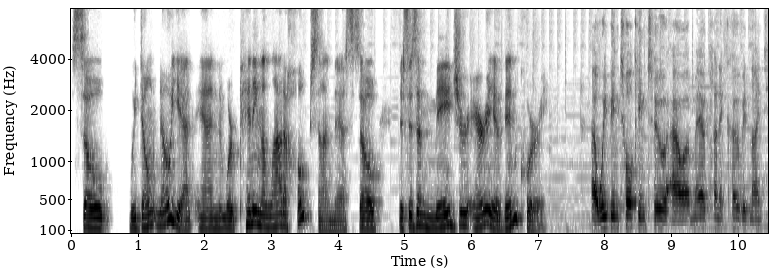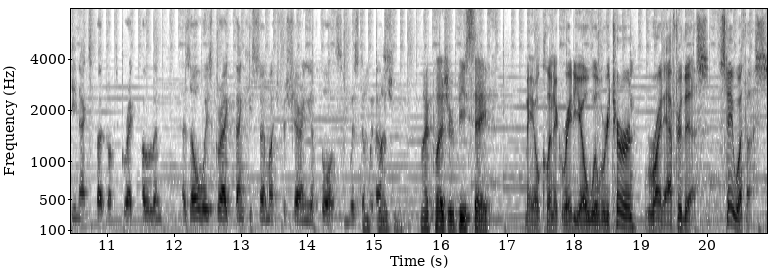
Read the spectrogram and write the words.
So we don't know yet, and we're pinning a lot of hopes on this. So this is a major area of inquiry. Uh, we've been talking to our Mayo Clinic COVID 19 expert, Dr. Greg Poland. As always, Greg, thank you so much for sharing your thoughts and wisdom My with pleasure. us. My pleasure. Be safe. Mayo Clinic Radio will return right after this. Stay with us.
